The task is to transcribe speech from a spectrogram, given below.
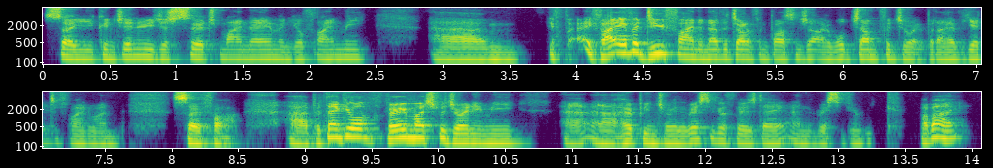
so you can generally just search my name and you'll find me. Um, if, if I ever do find another Jonathan Bossenger, I will jump for joy, but I have yet to find one so far. Uh, but thank you all very much for joining me, uh, and I hope you enjoy the rest of your Thursday and the rest of your week. Bye-bye.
